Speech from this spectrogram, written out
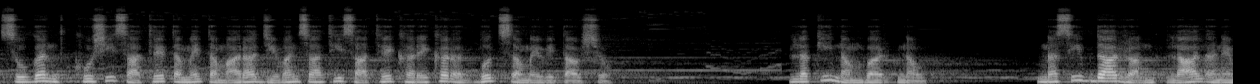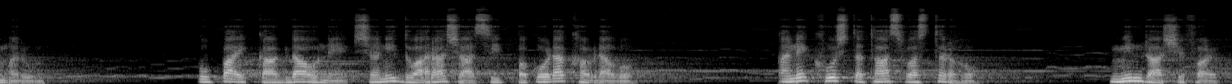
સુગંધ, ખુશી સાથે તમે તમારા જીવનસાથી સાથે ખરેખર અદ્ભુત સમય વિતાવશો. લકી નંબર નવ. નસીબદાર રંગ, લાલ અને મરૂન. ઉપાય, કાગડાઓને શનિ દ્વારા શાસિત પકોડા ખવડાવો. અને ખુશ તથા સ્વસ્થ રહો. મીન રાશિફળ.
